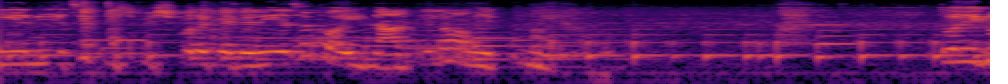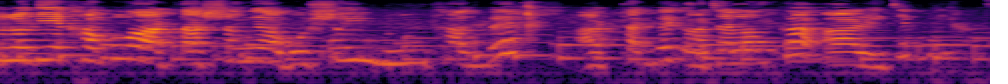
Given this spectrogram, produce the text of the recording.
নিয়ে নিয়েছে, পিস পিস করে কেটে নিয়েছে, তো এই নারকেলও আমি একটু নিয়ে নেব। তো এইগুলো দিয়ে খাব, আর তার সঙ্গে অবশ্যই নুন থাকবে, আর থাকবে কাঁচা লঙ্কা, আর এই যে পেঁয়াজ।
